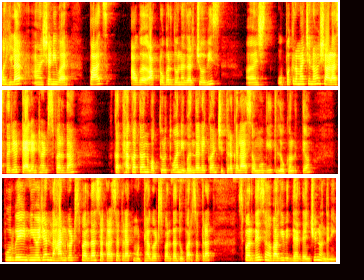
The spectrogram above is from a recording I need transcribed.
पहिला शनिवार पाच ऑग ऑक्टोबर दोन हजार चोवीस उपक्रमाचे नाव शाळास्तरीय टॅलेंट हंट स्पर्धा कथाकथन वक्तृत्व निबंधलेखन चित्रकला समूहगीत लोकनृत्य. पूर्वे नियोजन लहान गट स्पर्धा सकाळ सत्रात मोठ्या गट स्पर्धा दुपार सत्रात स्पर्धेत सहभागी विद्यार्थ्यांची नोंदणी.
